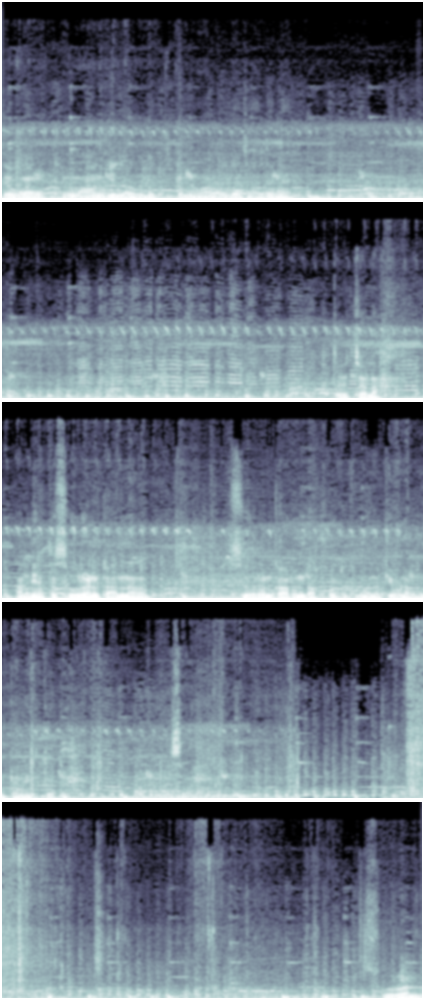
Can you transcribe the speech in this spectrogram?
ते वांगी लावले पण वांगे काय झाले नाही. तर चला आम्ही आता सुरण काढणार सुरण काढून दाखवतो तुम्हाला केवढा मोठा निघतो ते. सुरण.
